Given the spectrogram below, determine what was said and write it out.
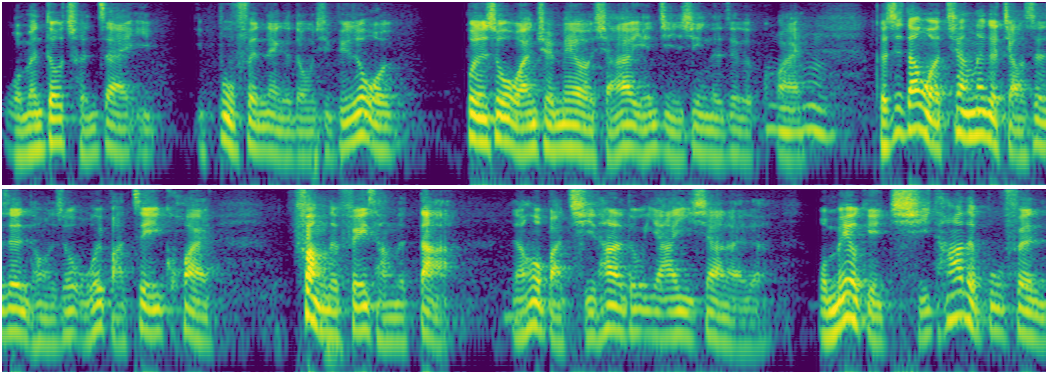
我们都存在一一部分那个东西，比如说我不能说我完全没有想要严谨性的这个块，可是当我向那个角色认同的时候，我会把这一块放得非常的大，然后把其他的都压抑下来了。我没有给其他的部分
